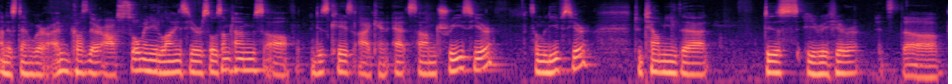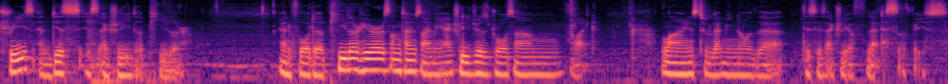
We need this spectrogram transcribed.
understand where I am because there are so many lines here. So sometimes, uh, in this case, I can add some trees here, some leaves here to tell me that this area here it's the trees and this is actually the pillar. And for the pillar here, sometimes I may actually just draw some like lines to let me know that this is actually a flat surface.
